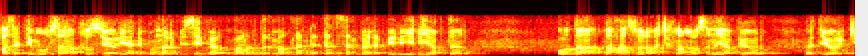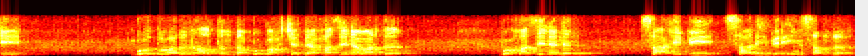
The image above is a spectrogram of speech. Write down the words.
Hz. Musa kızıyor yani bunlar bizi barındırmadılar. Neden sen böyle bir iyiliği yaptın? O da daha sonra açıklamasını yapıyor ve diyor ki bu duvarın altında, bu bahçede hazine vardı. Bu hazinenin sahibi salih bir insandı.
